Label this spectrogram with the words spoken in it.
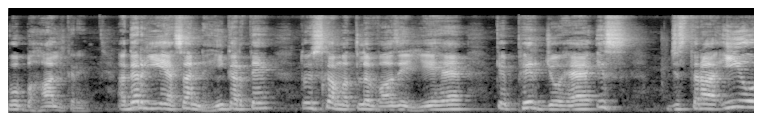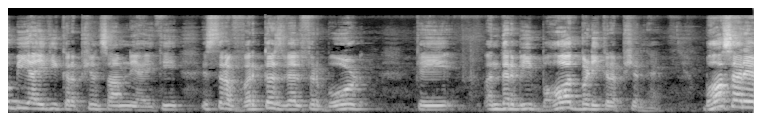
वो बहाल करें। अगर ये ऐसा नहीं करते तो इसका मतलब वाज ये है कि फिर जो है, इस, जिस तरह ई e की करप्शन सामने आई थी, इस तरह वर्कर्स वेलफेयर बोर्ड के अंदर भी बहुत बड़ी करप्शन है। बहुत सारे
